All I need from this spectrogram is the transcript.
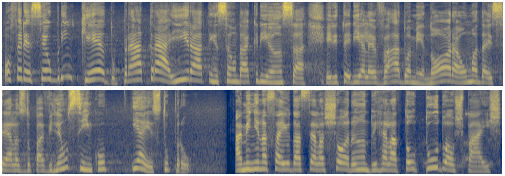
ofereceu brinquedo para atrair a atenção da criança. Ele teria levado a menor a uma das celas do pavilhão 5 e a estuprou. A menina saiu da cela chorando e relatou tudo aos pais.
